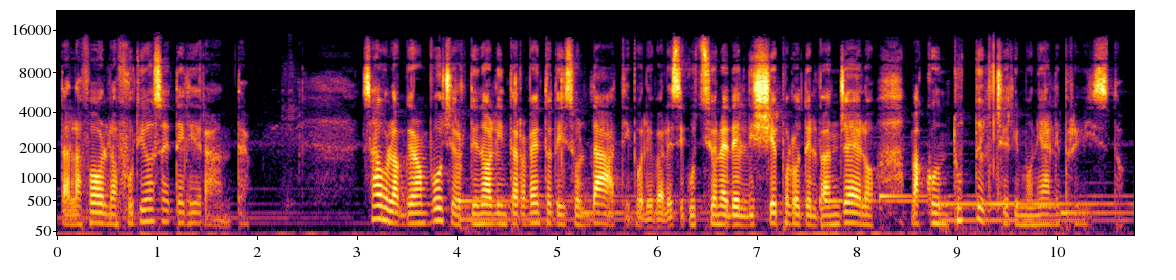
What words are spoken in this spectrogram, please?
dalla folla furiosa e delirante. Saulo a gran voce ordinò l'intervento dei soldati, voleva l'esecuzione del discepolo del Vangelo, ma con tutto il cerimoniale previsto.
